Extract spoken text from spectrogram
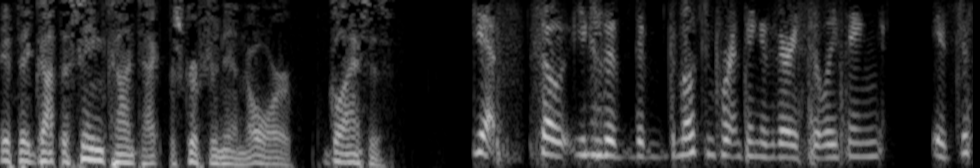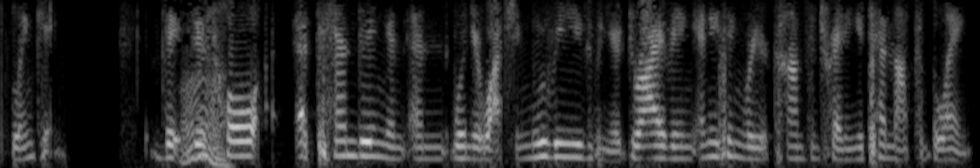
if they've got the same contact prescription in or glasses? Yes. So, you know, the, the, the most important thing is a very silly thing is just blinking. The, ah. This whole attending and, and when you're watching movies, when you're driving, anything where you're concentrating, you tend not to blink.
